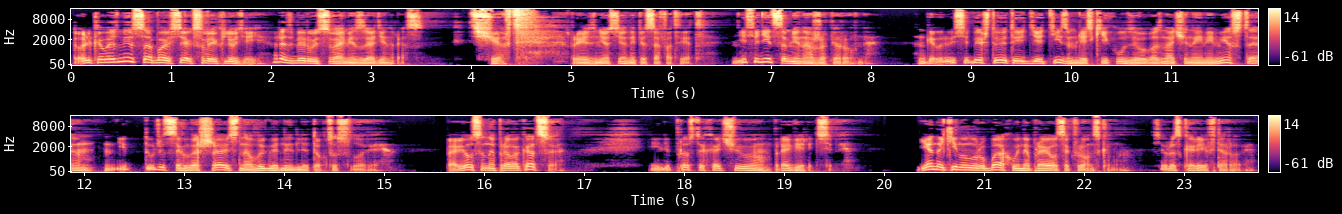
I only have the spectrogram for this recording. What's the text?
Только возьми с собой всех своих людей. Разберусь с вами за один раз. Черт, произнес я, написав ответ. Не сидится мне на жопе ровно. Говорю себе, что это идиотизм лезть к Якудзе в обозначенное ими место, и тут же соглашаюсь на выгодные для Токс условия. Повелся на провокацию? Или просто хочу проверить себя? Я накинул рубаху и направился к Фронскому. Все же скорее второе.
